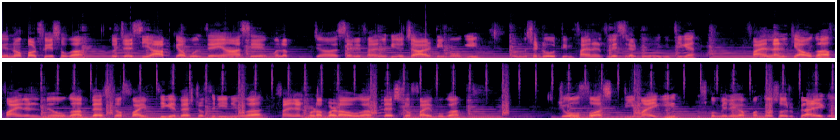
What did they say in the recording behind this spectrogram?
ये नॉकआउट फेस होगा। तो जैसे आप क्या बोलते हैं, यहाँ से मतलब सेमीफाइनल की जो चार टीम होगी, उनमें से दो टीम फाइनल के लिए सिलेक्ट हो जाएगी, ठीक है? फाइनल क्या होगा? फाइनल में होगा बेस्ट ऑफ़ फाइव ठीक है? बेस्ट ऑफ़ थ्री नहीं होगा। फाइनल थोड़ा बड़ा होगा बेस्ट ऑफ़ फाइव होगा। जो फ़र्स्ट टीम आएगी, उसको मिलेगा पंद्रह सौ रुपया आएगा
